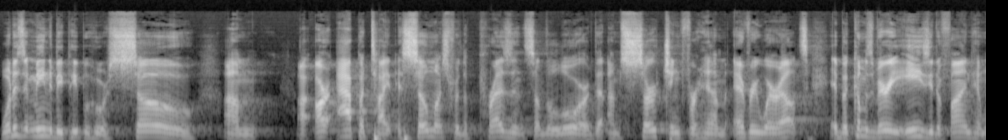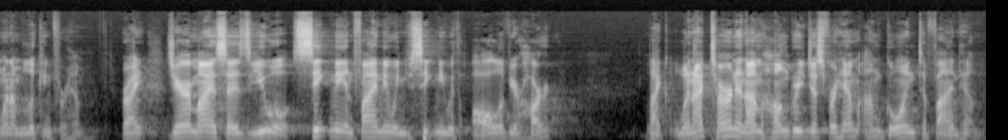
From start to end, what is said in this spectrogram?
What does it mean to be people who are so um, our appetite is so much for the presence of the Lord that I'm searching for Him everywhere else. It becomes very easy to find Him when I'm looking for Him, right? Jeremiah says, You will seek me and find me when you seek me with all of your heart. Like when I turn and I'm hungry just for him, I'm going to find him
